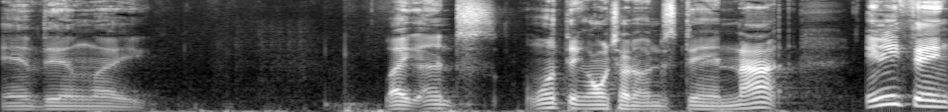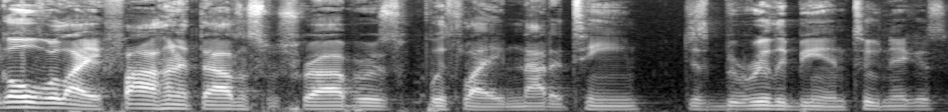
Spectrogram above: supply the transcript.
and then like, like one thing I want y'all to understand: not anything over like five hundred thousand subscribers with like not a team, just really being two niggas.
